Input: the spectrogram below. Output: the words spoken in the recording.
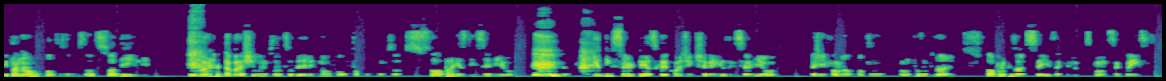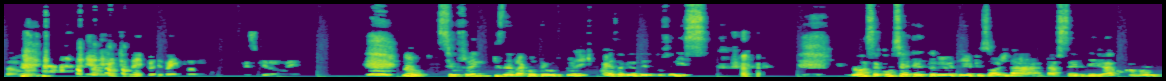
e falou, não, vamos fazer um episódio só dele. E agora, agora chegou um episódio só dele, não, vamos fazer um episódio só pra Residência Rio. E eu tenho certeza que quando a gente chegar em Residência Rio, a gente falou, não, vamos fazer, vamos fazer um episódio só pro episódio 6, aquele dos planos sequências e tal. e a, gente vai, vai entrando no espiral aí. Não, se o Frank quiser dar conteúdo pra gente pro resto da vida dele, eu tô feliz. Nossa, com certeza também vai ter episódio da, da série dele lá, qual que é o nome?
